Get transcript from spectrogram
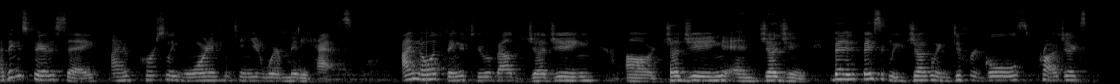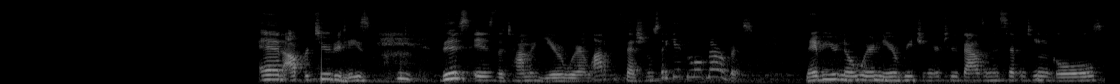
I think it's fair to say I have personally worn and continue to wear many hats. I know a thing or two about judging, uh, judging, and judging, but basically juggling different goals, projects, and opportunities. This is the time of year where a lot of professionals they get a little nervous. Maybe you're nowhere near reaching your 2017 goals.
